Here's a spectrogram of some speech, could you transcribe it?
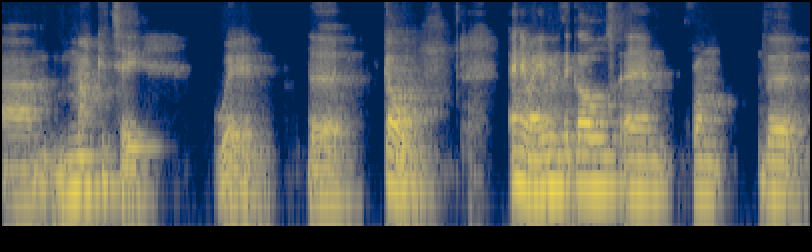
and McAtee with the goal. Anyway, with the goals um, from the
